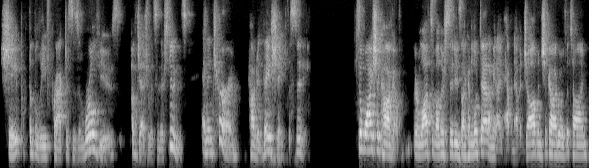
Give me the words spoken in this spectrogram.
shape the belief, practices, and worldviews of Jesuits and their students? And in turn, how did they shape the city? So, why Chicago? There are lots of other cities I could have looked at. I mean, I happen to have a job in Chicago at the time.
